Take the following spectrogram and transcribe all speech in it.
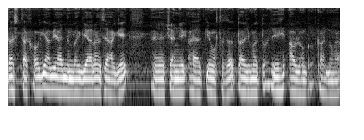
دس تک ہوگی۔ ابھی آیت نمبر گیارہ سے آگے چند ایک آیات کی مختصر ترجمہ توضیع آپ لوگوں کو کر دوں گا۔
